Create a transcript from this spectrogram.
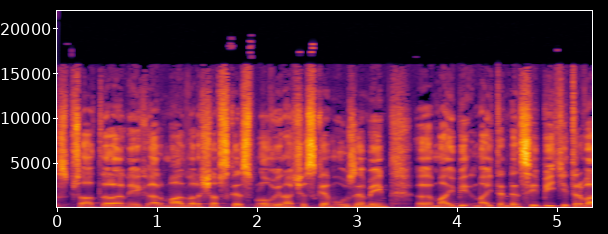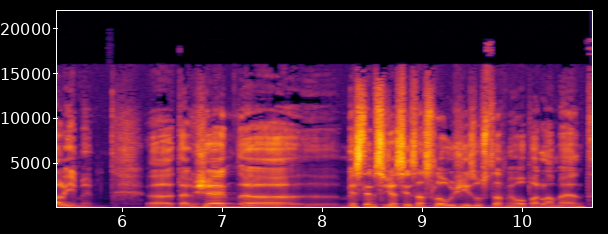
z přátelených armád Varšavské smlouvy na českém území, e, mají, být, mají tendenci být trvalými. E, takže myslím si, že si zaslouží zůstat mimo parlament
